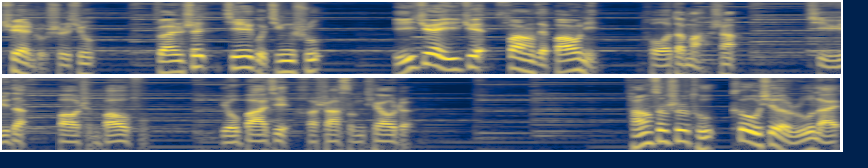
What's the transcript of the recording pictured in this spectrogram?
劝住师兄，转身接过经书，一卷一卷放在包里，驮到马上，其余的包成包袱，由八戒和沙僧挑着。唐僧师徒叩谢了如来，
